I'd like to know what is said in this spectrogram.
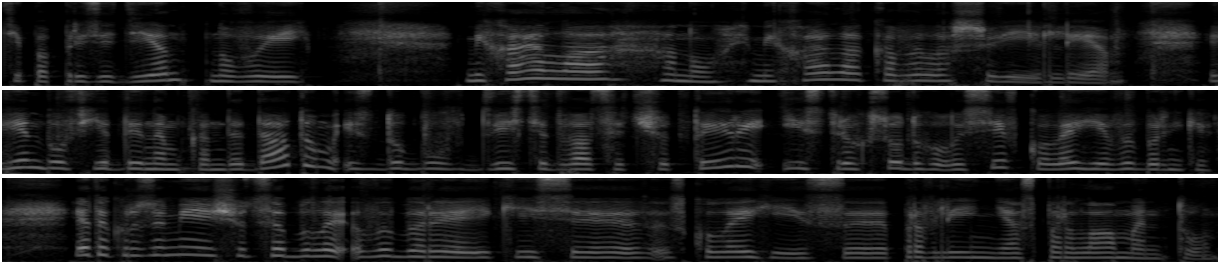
типа президент новий. Міхайла, ну, Міхайла Кавелашвілі. Він був єдиним кандидатом і здобув 224 із 300 голосів колегії виборників. Я так розумію, що це були вибори якісь е, з колегії, з е, правління, з парламенту.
